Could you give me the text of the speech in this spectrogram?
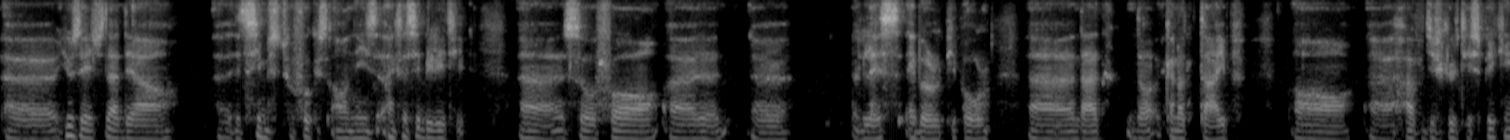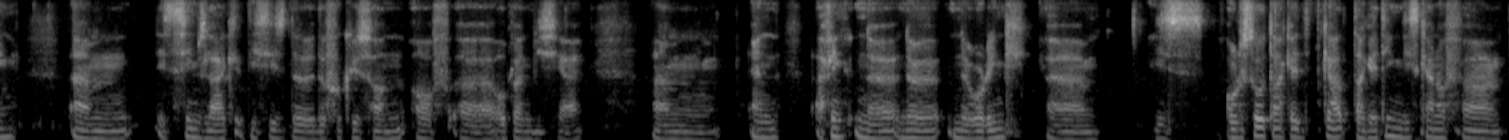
uh, usage that they are uh, it seems to focus on is accessibility. Uh, so for uh, uh, less able people that cannot type or have difficulty speaking, um, it seems like this is the, the focus on of OpenBCI. Um, and I think Neuralink um, is also target, targeting this kind of um,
